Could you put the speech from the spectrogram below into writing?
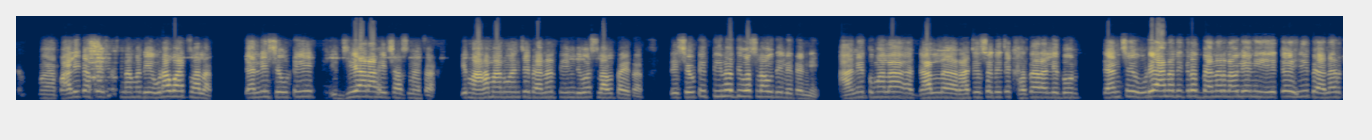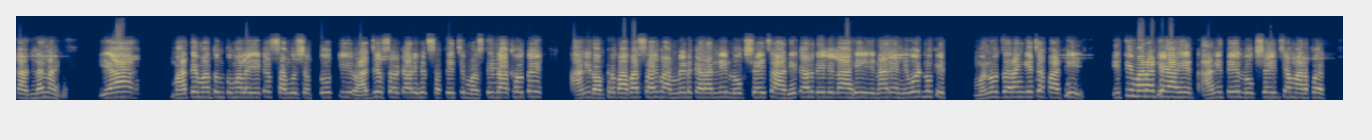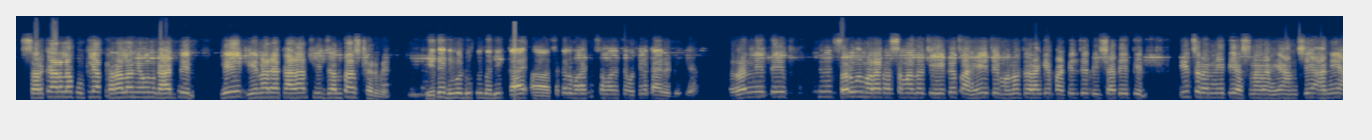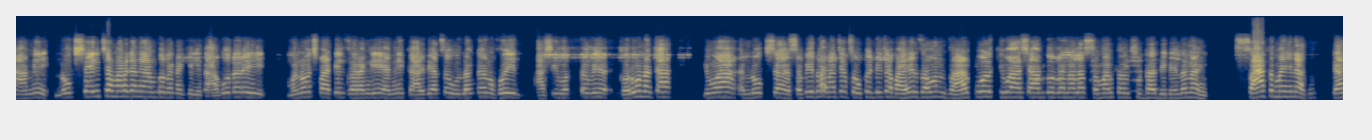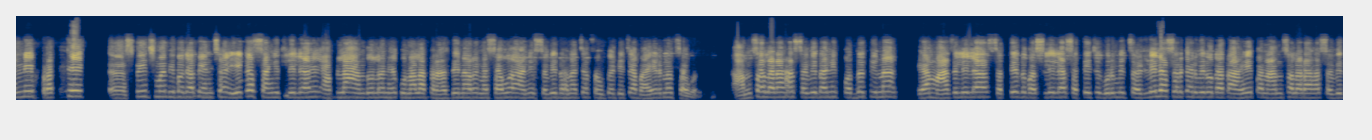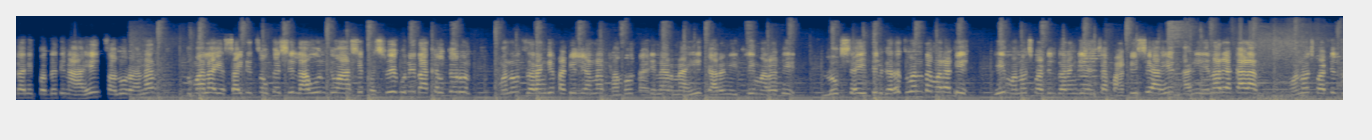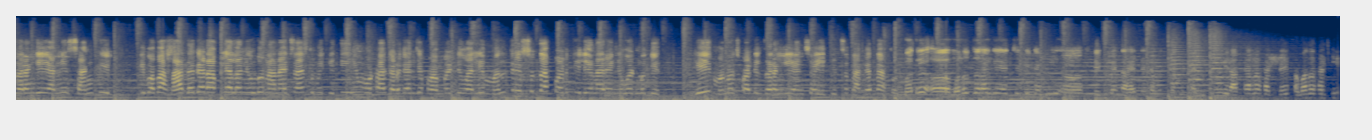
पालिका प्रशासनामध्ये एवढा वाद झाला. त्यांनी शेवटी जी आर आहे शासनाचा की महामानवांचे बॅनर तीन दिवस लावता येतात. ते शेवटी तीनच दिवस लावू दिले त्यांनी. आणि तुम्हाला काल राज्यसभेचे खासदार आले दोन त्यांचे एवढे अनधिकृत बॅनर लावले आणि एकही बॅनर काढला नाही. या माध्यमातून तुम्हाला एकच सांगू शकतो की राज्य सरकार हे सत्तेची मस्ती दाखवतंय आणि डॉक्टर बाबासाहेब आंबेडकरांनी लोकशाहीचा अधिकार दिलेला आहे येणाऱ्या निवडणुकीत. मनोज जरांगेच्या पाठी किती मराठी आहेत आणि ते लोकशाहीच्या मार्फत सरकारला कुठल्या थराला नेऊन गाठतील हे येणाऱ्या काळात ही जनताच ठरवेल. येत्या निवडणुकीमध्ये काय सकल मराठी समाजाच्या वतीने काय रणनीती आहे? रणनीती सर्व मराठा समाजाची एकच आहे जे मनोज जरांगे पाटील जे दिशा देतील तीच रणनीती असणार आहे आमची. आणि आम्ही लोकशाहीच्या मार्गाने आंदोलन केली अगोदरही मनोज पाटील जरांगे यांनी कायद्याचं उल्लंघन होईल अशी वक्तव्य करू नका किंवा लोक संविधानाच्या चौकटीच्या बाहेर जाऊन जाळपोळ किंवा अशा आंदोलनाला समर्थन सुद्धा दिलेलं नाही. सात महिन्यात त्यांनी प्रत्येक स्पीच मध्ये बघा त्यांच्या एकच सांगितलेले आहे आपलं आंदोलन हे कुणाला त्रास देणारं नसावं आणि संविधानाच्या चौकटीच्या बाहेर नसावं. आमचा लढा हा संविधानिक पद्धतीनं या माजलेल्या सत्तेत बसलेल्या सत्तेची गुरमी चढलेल्या सरकार विरोधात आहे पण आमचा लढा हा संविधानिक पद्धतीने आहे चालू राहणार. तुम्हाला एसआयटी चौकशी लावून किंवा असे फसवे गुन्हे दाखल करून मनोज जरांगे पाटील यांना थांबवता येणार नाही कारण इथली मराठी लोकशाहीतील गरजवंत मराठी हे मनोज पाटील जरांगे यांच्या पाठीशी आहेत. आणि येणाऱ्या काळात मनोज पाटील जरांगे यांनी सांगतील की बाबा हा दगड आपल्याला निवडून आणायचा आहे तुम्ही कितीही मोठा गडगांचे प्रॉपर्टी वाले मंत्री सुद्धा पडतील येणाऱ्या निवडणुकीत. हे मनोज पाटील जरांगे यांच्या युतीचं ताकद दाखवतो मात्र मनोज जरांगे यांचे जे काही स्टेटमेंट आहे त्याच्यामध्ये राजकारणासाठी समाजासाठी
